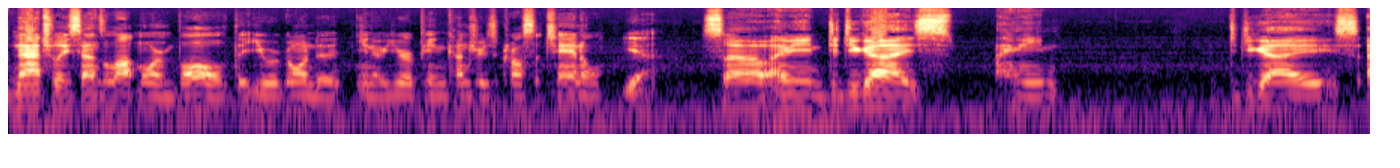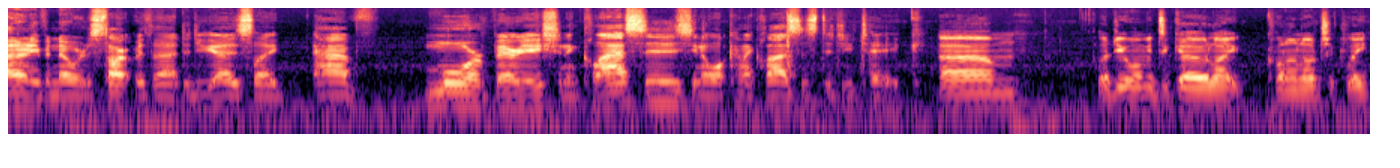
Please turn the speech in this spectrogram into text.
naturally sounds a lot more involved that you were going to you know European countries across the channel. Yeah. So I mean, did you guys? I mean, did you guys? I don't even know where to start with that. Did you guys like have more variation in classes? You know, what kind of classes did you take? Um, or do you want me to go like chronologically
